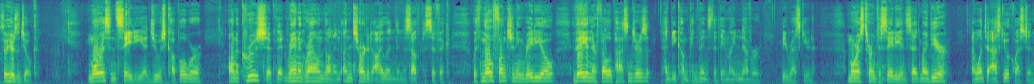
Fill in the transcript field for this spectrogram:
So here's a joke Morris and Sadie, a Jewish couple, were on a cruise ship that ran aground on an uncharted island in the South Pacific. With no functioning radio, they and their fellow passengers had become convinced that they might never be rescued. Morris turned to Sadie and said, My dear, I want to ask you a question.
